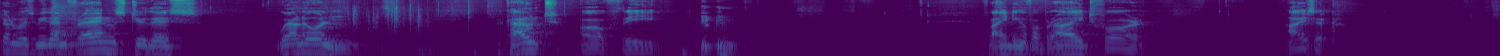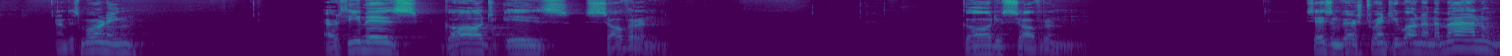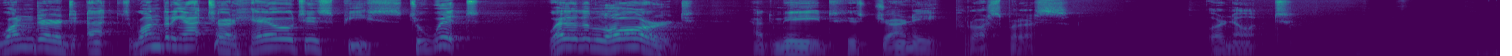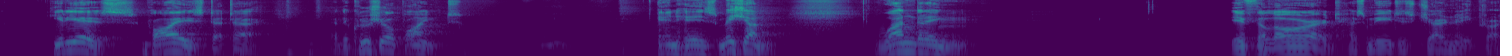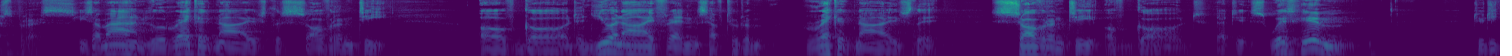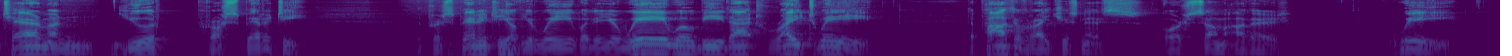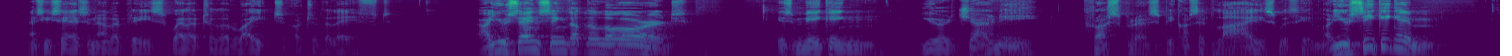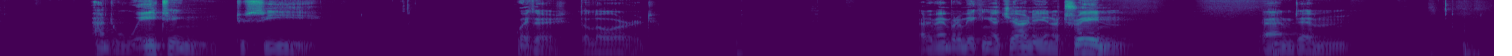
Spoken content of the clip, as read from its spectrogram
Turn with me then, friends, to this well known account of the finding of a bride for Isaac. And this morning, our theme is God is sovereign. God is sovereign says in verse 21 and the man wondered at wondering at her held his peace to wit whether the lord had made his journey prosperous or not. Here he is poised at, a, at the crucial point in his mission wondering if the Lord has made his journey prosperous. He's a man who recognized the sovereignty of God. And you and I, friends, have to re- recognize the sovereignty of God, that it's with him to determine your prosperity, the prosperity of your way, whether your way will be that right way, the path of righteousness or some other way, as he says in another place, whether to the right or to the left. Are you sensing that the Lord is making your journey prosperous because it lies with Him? Are you seeking Him and waiting to see whether the Lord? I remember making a journey in a train and um,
